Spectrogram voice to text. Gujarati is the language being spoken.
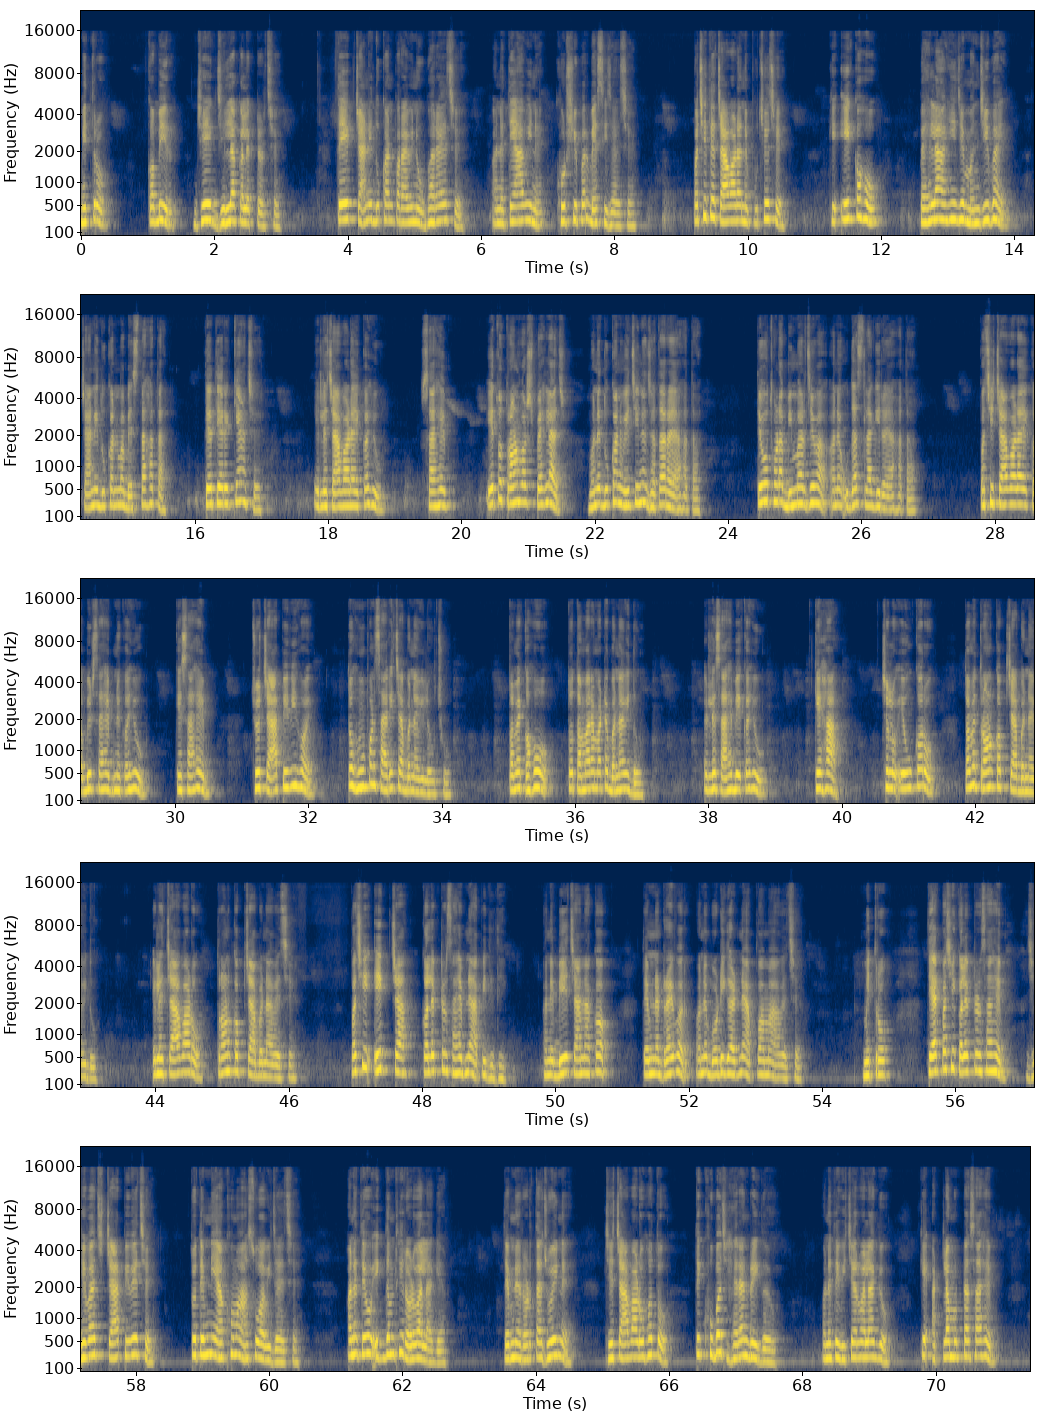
મિત્રો, કબીર જે એક જિલ્લા કલેક્ટર છે, તે એક ચાની દુકાન પર આવીને ઊભા રહે છે અને ત્યાં આવીને ખુરશી પર બેસી જાય છે. પછી તે ચાવાળાને પૂછે છે કે, એ કહો, પહેલાં અહીં જે મંજીભાઈ ચાની દુકાનમાં બેસતા હતા, તે અત્યારે ક્યાં છે? એટલે ચાવાળાએ કહ્યું, સાહેબ, એ તો ત્રણ વર્ષ પહેલાં જ મને દુકાન વેચીને જતા રહ્યા હતા. તેઓ થોડા બીમાર જેવા અને ઉદાસ લાગી રહ્યા હતા. પછી ચાવાળાએ કબીર સાહેબને કહ્યું કે સાહેબ, જો ચા પીવી હોય, તો હું પણ સારી ચા બનાવી લઉં છું. તમે કહો, તો તમારા માટે બનાવી દઉં. એટલે સાહેબે કહ્યું કે હા, ચલો એવું કરો, તમે ત્રણ કપ ચા બનાવી દો. એટલે ચાવાળો ત્રણ કપ ચા બનાવે છે. પછી એક ચા કલેક્ટર સાહેબને આપી દીધી અને બે ચાના કપ તેમના ડ્રાઈવર અને બોડીગાર્ડને આપવામાં આવે છે. મિત્રો, ત્યાર પછી કલેક્ટર સાહેબ જેવા જ ચા પીવે છે તો તેમની આંખોમાં આંસુ આવી જાય છે. અને તેઓ એકદમથી રડવા લાગ્યા. તેમને રડતા જોઈને જે ચાવાળો હતો તે ખૂબ જ હેરાન રહી ગયો. અને તે વિચારવા લાગ્યો કે આટલા મોટા સાહેબ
